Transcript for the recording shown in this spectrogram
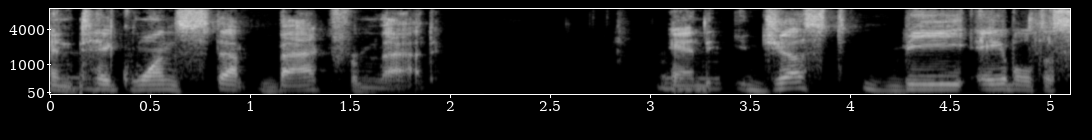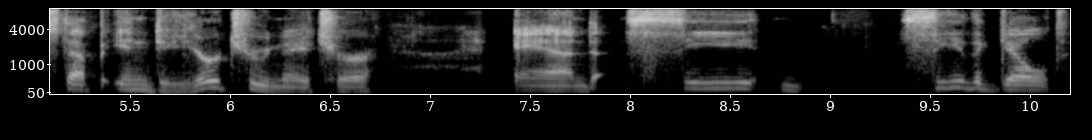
and take one step back from that and mm-hmm. just be able to step into your true nature and see see the guilt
